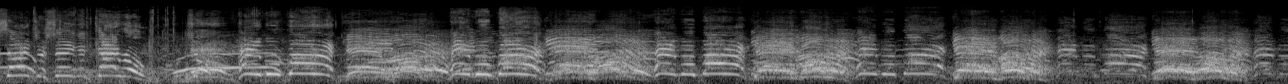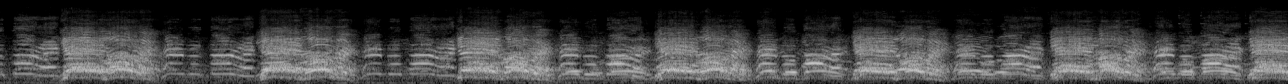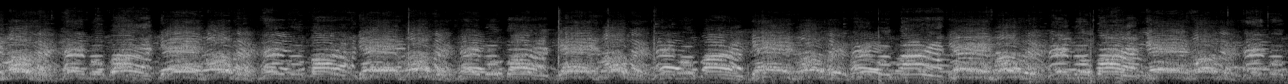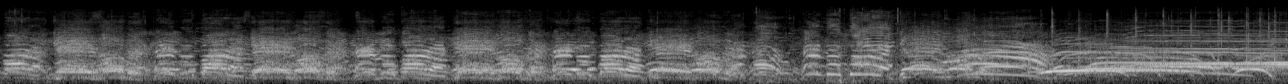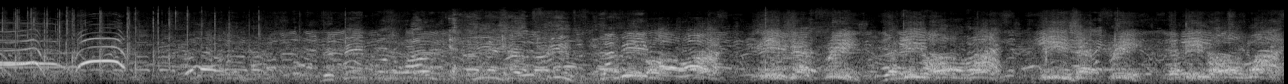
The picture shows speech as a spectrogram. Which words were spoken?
Signs are saying in Cairo. So, Hey Mubarak! Game people want Egypt free. The people want Egypt free. The people want Egypt free. The people want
